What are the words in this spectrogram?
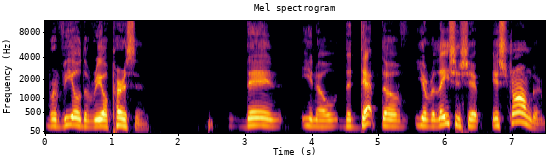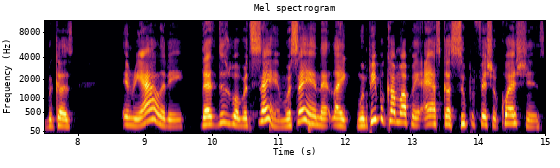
reveal the real person, then you know the depth of your relationship is stronger because in reality that this is what we're saying. We're saying that like when people come up and ask us superficial questions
